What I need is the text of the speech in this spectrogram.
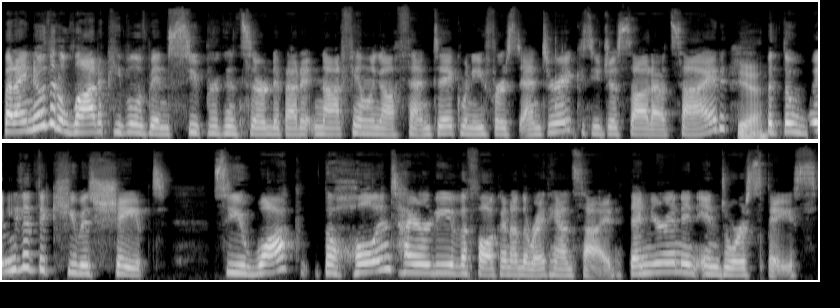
But I know that a lot of people have been super concerned about it not feeling authentic when you first enter it because you just saw it outside. Yeah. But the way that the queue is shaped, so you walk the whole entirety of the Falcon on the right hand side, then you're in an indoor space,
